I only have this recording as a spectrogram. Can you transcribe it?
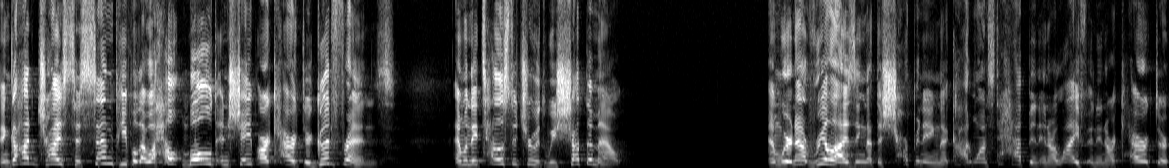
And God tries to send people that will help mold and shape our character, good friends. And when they tell us the truth, we shut them out. And we're not realizing that the sharpening that God wants to happen in our life and in our character,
